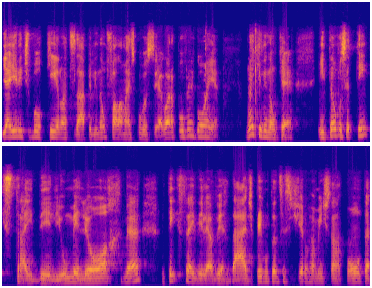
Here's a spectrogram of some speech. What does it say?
E aí ele te bloqueia no WhatsApp, ele não fala mais com você. Agora, por vergonha. Não é que ele não quer. Então você tem que extrair dele o melhor, né? Tem que extrair dele a verdade, perguntando se esse dinheiro realmente está na conta,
